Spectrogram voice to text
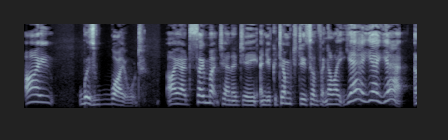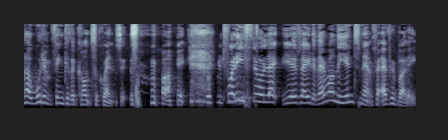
I was wild. I had so much energy, and you could tell me to do something. I'm like, yeah, yeah, yeah, and I wouldn't think of the consequences. right? Twenty still le- years later, they're on the internet for everybody.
